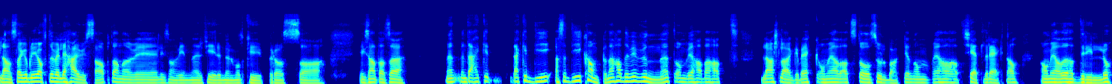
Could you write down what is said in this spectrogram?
landslaget blir ofte veldig haussa opp da når vi liksom vinner 4-0 mot Kypros og Ikke sant? Altså, men, men det, er ikke, det er ikke de Altså, de kampene hadde vi vunnet om vi hadde hatt Lars Lagerbäck, om vi hadde hatt Ståle Solbakken, om vi hadde hatt Kjetil Rekdal, om vi hadde hatt Drillo,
